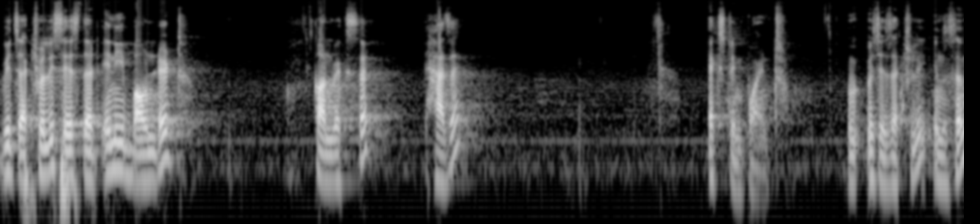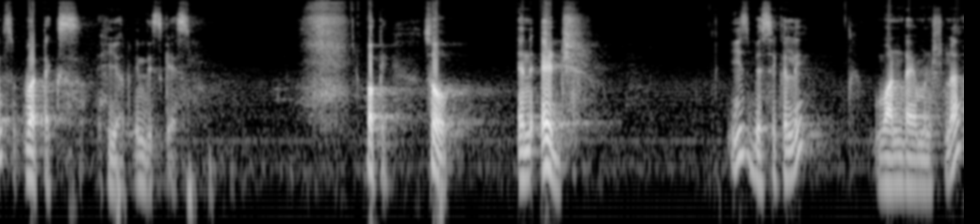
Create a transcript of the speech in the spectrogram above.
which actually says that any bounded convex set has a extreme point which is actually in the sense vertex here in this case. Okay. So, an edge is basically one dimensional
